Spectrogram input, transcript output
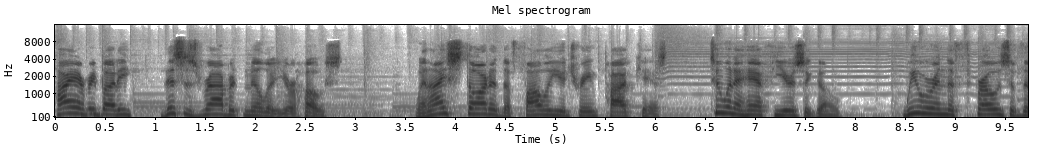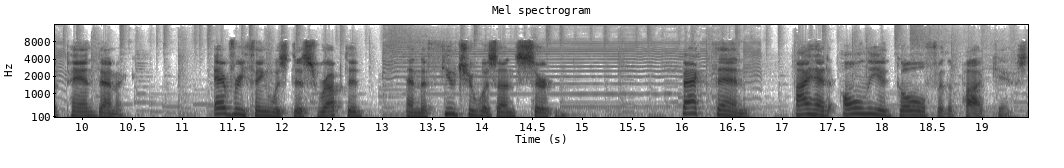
Hi, everybody. This is Robert Miller, your host. When I started the Follow Your Dream podcast two and a half years ago, we were in the throes of the pandemic. Everything was disrupted and the future was uncertain. Back then, I had only a goal for the podcast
